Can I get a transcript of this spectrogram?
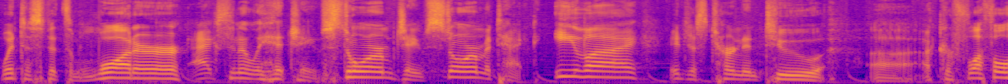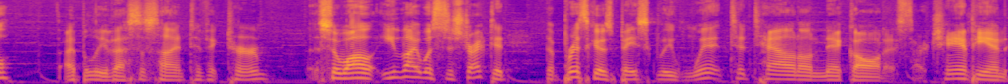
went to spit some water, accidentally hit James Storm. James Storm attacked Eli. It just turned into uh, a kerfluffle. I believe that's the scientific term. So while Eli was distracted, the Briscoes basically went to town on Nick Aldis. Our champion,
